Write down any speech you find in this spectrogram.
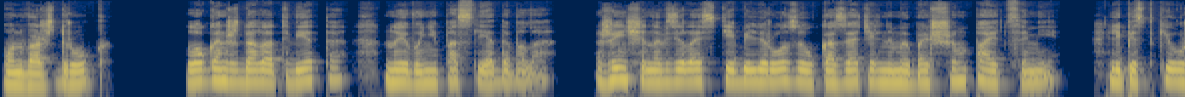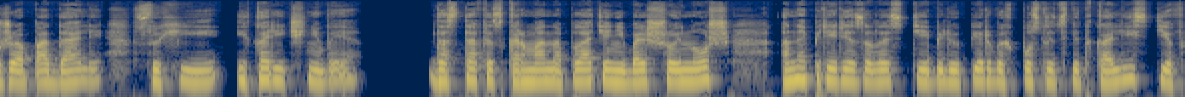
«Он ваш друг?» Логан ждал ответа, но его не последовало. Женщина взяла стебель розы указательным и большим пальцами. Лепестки уже опадали, сухие и коричневые. Достав из кармана платья небольшой нож, она перерезала стебель у первых после цветка листьев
